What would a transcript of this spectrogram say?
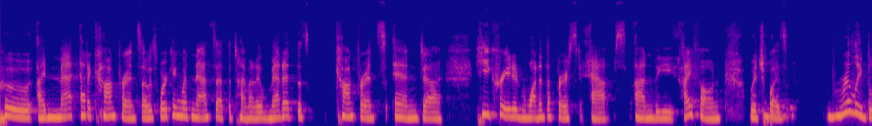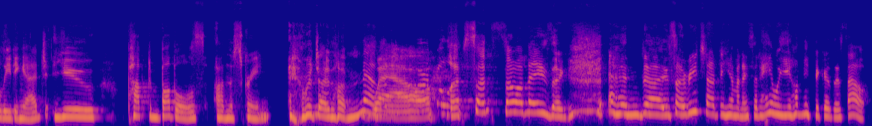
who I met at a conference. I was working with NASA at the time, and I met at this conference, and uh, he created one of the first apps on the iPhone, which was really bleeding edge. You popped bubbles on the screen. which I thought, man, wow. that's marvelous. That's so amazing. And uh, so I reached out to him and I said, hey, will you help me figure this out?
